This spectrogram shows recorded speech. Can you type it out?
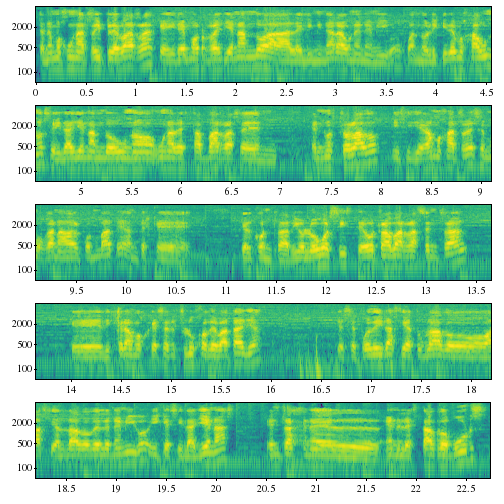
tenemos una triple barra que iremos rellenando al eliminar a un enemigo. Cuando liquidemos a uno se irá llenando uno, una de estas barras en, en nuestro lado y si llegamos a tres hemos ganado el combate antes que, el contrario. Luego existe otra barra central que dijéramos que es el flujo de batalla, que se puede ir hacia tu lado o hacia el lado del enemigo y que si la llenas entras en el, en el estado burst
